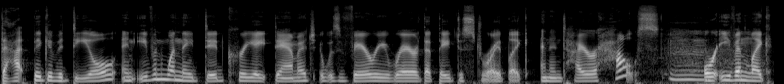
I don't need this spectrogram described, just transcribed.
that big of a deal. And even when they did create damage, it was very rare that they destroyed, like, an entire house or even, like,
